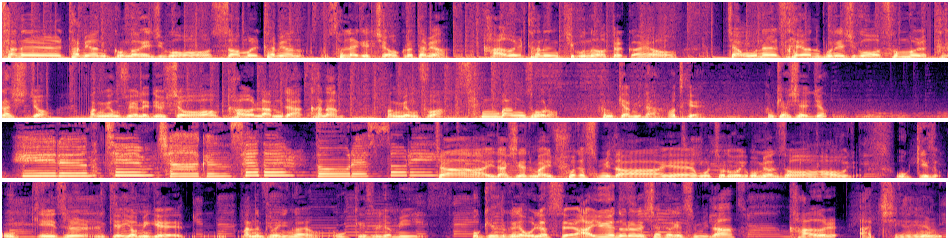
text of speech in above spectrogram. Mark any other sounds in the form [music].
산을 타면 건강해지고 썸을 타면 설레겠죠. 그렇다면 가을 타는 기분은 어떨까요? 자, 오늘 사연 보내시고 선물 타가시죠. 박명수의 라디오쇼 가을 남자 가남 박명수와 생방송으로 함께 합니다. 어떻게? 함께 하셔야죠? 이른 아침 작은 새들 자, 이 날씨가 좀 많이 추워졌습니다. 예, 저도 오면서 아우 옷깃 옷깃을 이렇게 여미게 맞는 표현인가요? 옷깃을 여미 옷깃을 그냥 올렸어요. 아이유의 노래로 시작하겠습니다. 가을 아침.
